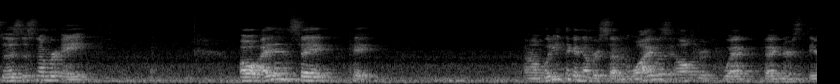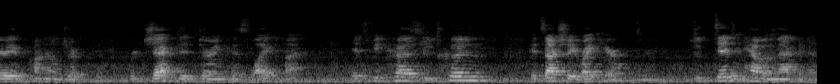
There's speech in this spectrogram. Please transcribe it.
so this is number eight. Oh, I didn't say. Okay. Um, what do you think of number seven? Why was Alfred Wegener's theory of continental drift rejected during his lifetime? It's because he couldn't. It's actually right here. He didn't have a mechanism.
